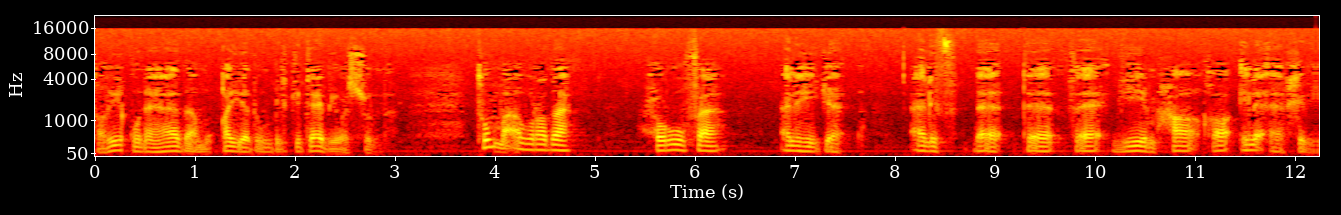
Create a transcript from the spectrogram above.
طريقنا هذا مقيد بالكتاب والسنة. ثم أورد حروف الهجاء ألف باء تاء ثاء جيم حاء خاء إلى آخره.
